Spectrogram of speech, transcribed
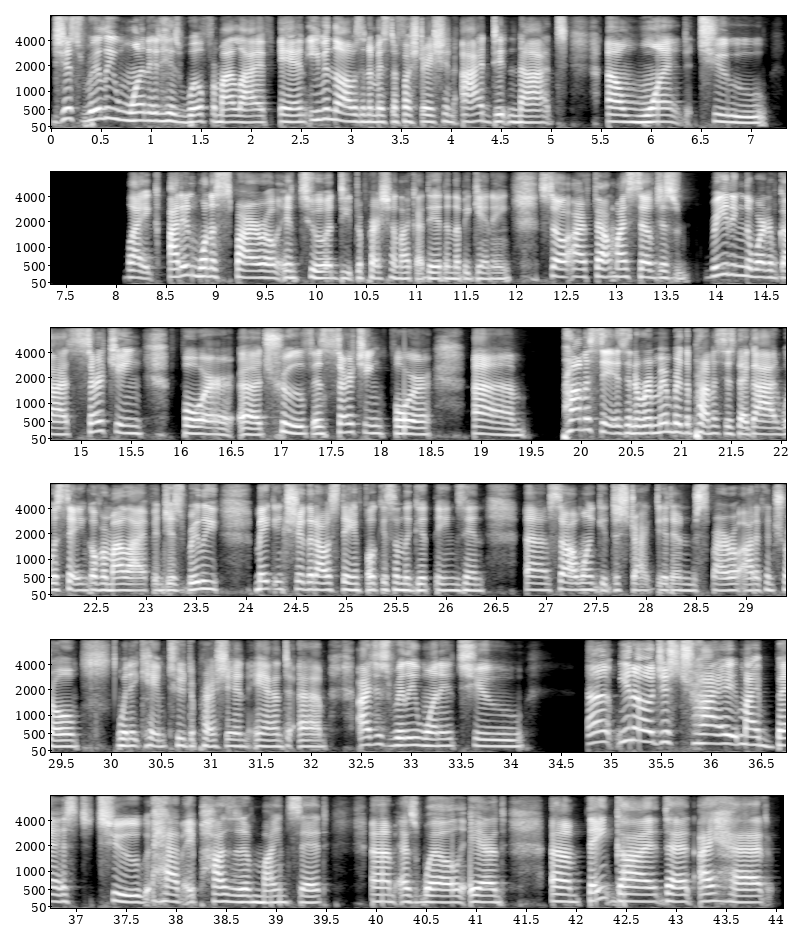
just really wanted his will for my life and even though I was in the midst of frustration I did not um, want to like I didn't want to spiral into a deep depression like I did in the beginning. So I found myself just reading the word of God, searching for uh, truth and searching for um, promises and remember the promises that God was saying over my life and just really making sure that I was staying focused on the good things. And um, so I won't get distracted and spiral out of control when it came to depression. And um, I just really wanted to. Um, you know, just try my best to have a positive mindset um, as well. And um, thank God that I had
